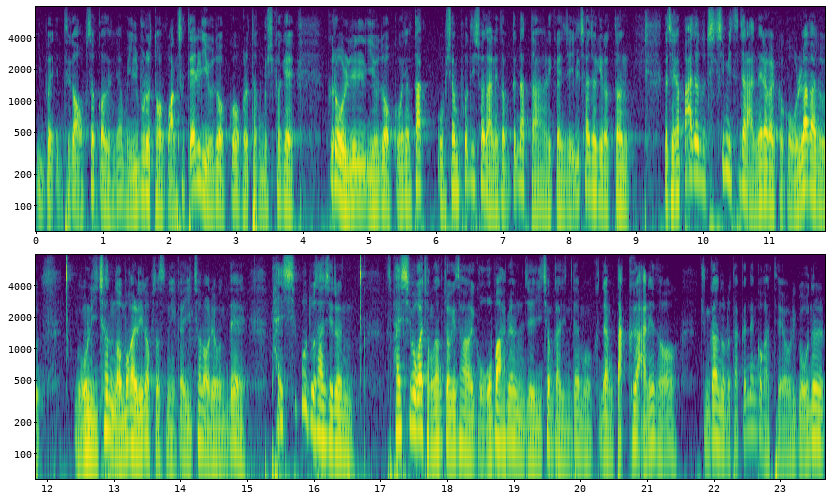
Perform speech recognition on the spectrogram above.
이벤트가 없었거든요. 뭐 일부러 더 왕창 때릴 이유도 없고 그렇다고 무식하게 끌어올릴 이유도 없고 그냥 딱 옵션 포지션 안에서 끝났다. 그러니까 이제 1차적인 어떤 그러니까 제가 빠져도 70m는 잘안 내려갈 거고 올라가도 뭐 오늘 2000 넘어갈 일은 없었으니까 2000 어려운데 85도 사실은 85가 정상적인 상황이고 오버하면 이제 2000까지인데 뭐 그냥 딱 그 안에서 중간으로 딱 끝낸 것 같아요. 그리고 오늘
